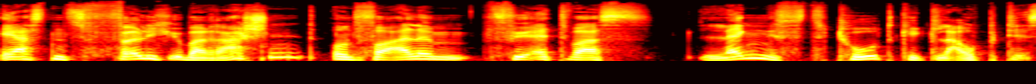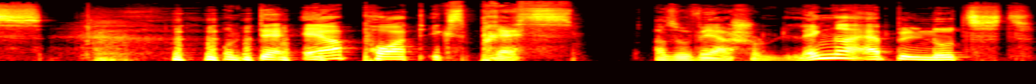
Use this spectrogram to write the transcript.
erstens völlig überraschend und vor allem für etwas längst tot geglaubtes. Und der Airport Express. Also wer schon länger Apple nutzt,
